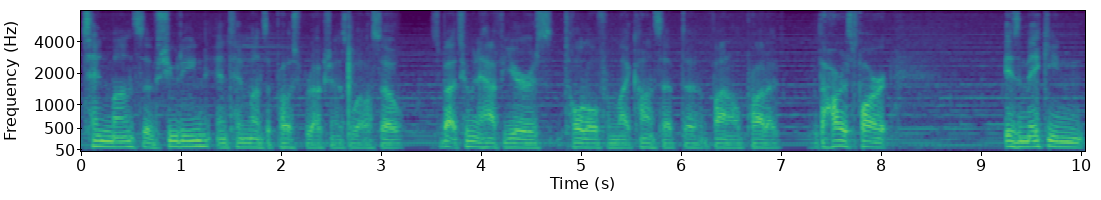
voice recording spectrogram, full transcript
10 months of shooting and 10 months of post-production as well. So it's about two and a half years total from like concept to final product. But The hardest part is making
